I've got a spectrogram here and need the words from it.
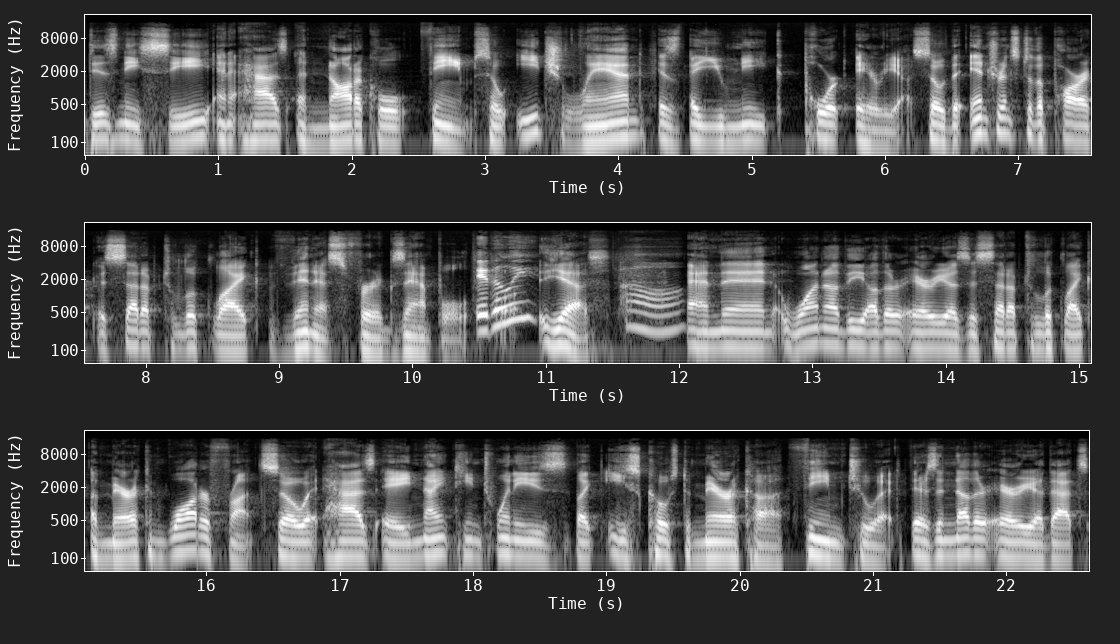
Disney Sea and it has a nautical theme. So each land is a unique port area. So the entrance to the park is set up to look like Venice, for example. Italy? Yes. Aw. And then one of the other areas is set up to look like American waterfront. So it has a 1920s, like East Coast America theme to it. There's another area that's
